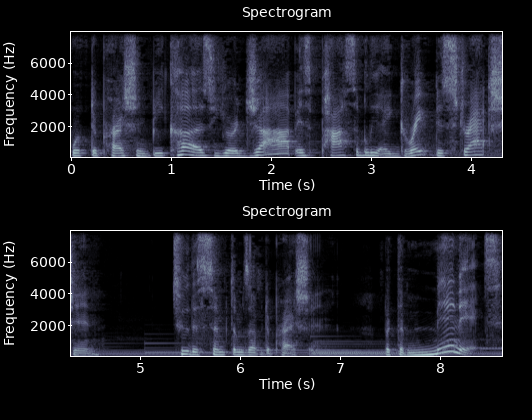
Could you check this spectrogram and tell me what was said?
with depression because your job is possibly a great distraction to the symptoms of depression. But the minute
